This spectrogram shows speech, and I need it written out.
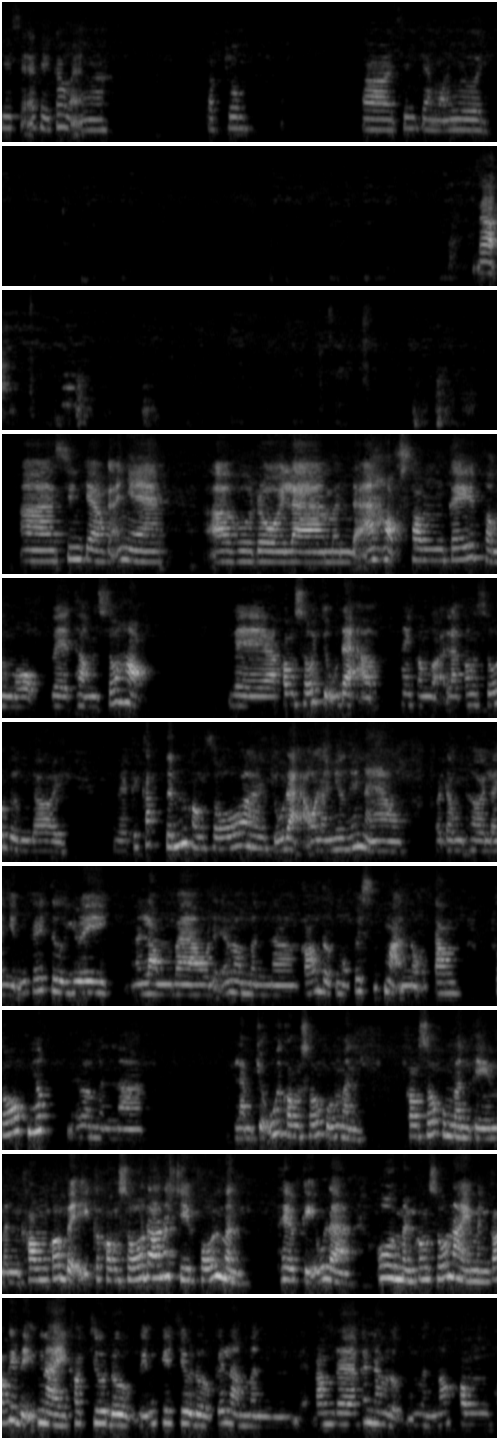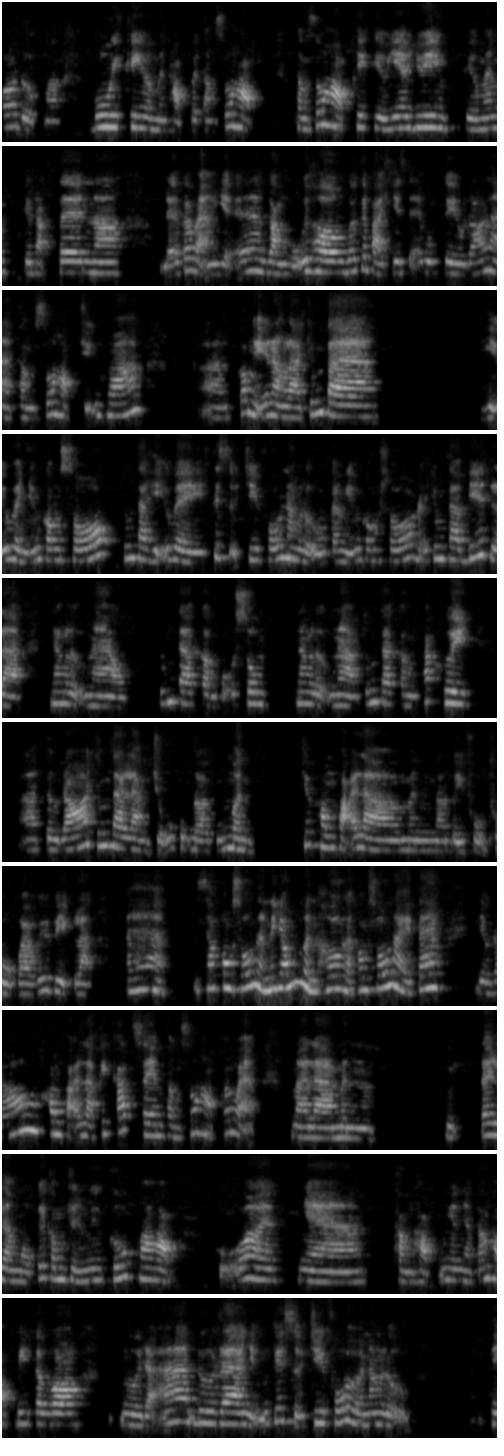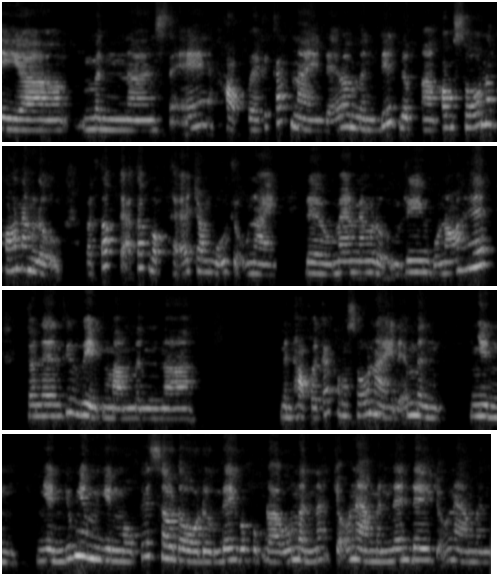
chia sẻ thì các bạn à, tập trung. À, xin chào mọi người. Đó. À, xin chào cả nhà. À, vừa rồi là mình đã học xong cái phần 1 về thần số học về con số chủ đạo hay còn gọi là con số đường đời về cái cách tính con số à, chủ đạo là như thế nào và đồng thời là những cái tư duy lòng vào để mà mình à, có được một cái sức mạnh nội tâm tốt nhất để mà mình à, làm chủ cái con số của mình. Con số của mình thì mình không có bị cái con số đó nó chi phối mình theo kiểu là ôi mình con số này mình có cái điểm này không chưa được điểm kia chưa được. Cái là mình đâm ra cái năng lượng của mình nó không có được mà vui khi mà mình học về thần số học. Thần số học khi kiều gieo duyên kiều mang kiều đặt tên uh, để các bạn dễ gần gũi hơn với cái bài chia sẻ của Kiều đó là thần số học chuyển hóa. À, có nghĩa rằng là chúng ta hiểu về những con số chúng ta hiểu về cái sự chi phối năng lượng cảm nhiễm con số để chúng ta biết là năng lượng nào chúng ta cần bổ sung năng lượng nào chúng ta cần phát huy. À, từ đó chúng ta làm chủ cuộc đời của mình chứ không phải là mình bị phụ thuộc vào cái việc là à sao con số này nó giống mình hơn là con số này ta? Điều đó không phải là cái cách xem thần số học các bạn mà là mình đây là một cái công trình nghiên cứu khoa học của nhà thần học cũng như nhà toán học Pythagore. Người đã đưa ra những cái sự chi phối về năng lượng. Thì uh, mình uh, sẽ học về cái cách này để mà mình biết được uh, con số nó có năng lượng và tất cả các vật thể trong vũ trụ này đều mang năng lượng riêng của nó hết. Cho nên cái việc mà mình uh, mình học về các con số này để mình nhìn nhìn giống như mình nhìn một cái sơ đồ đường đi của cuộc đời của mình á chỗ nào mình nên đi chỗ nào mình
